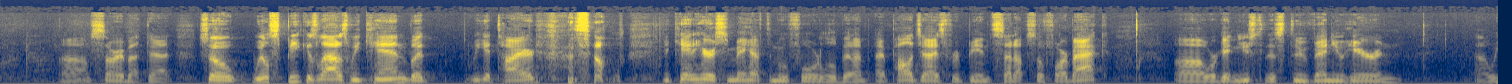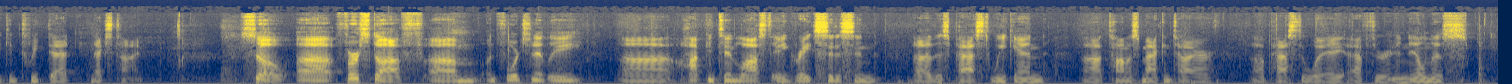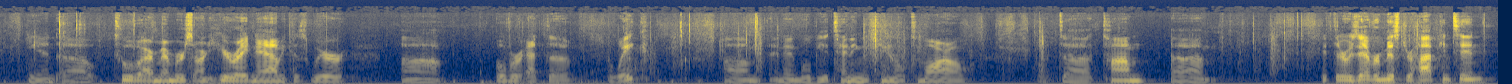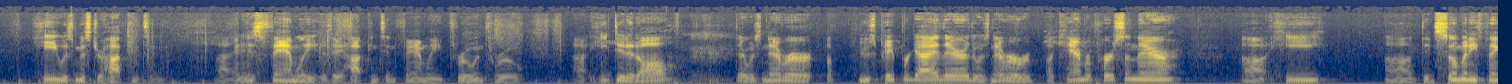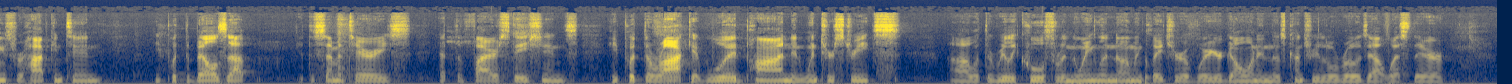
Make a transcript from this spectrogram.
Uh, I'm sorry about that. So we'll speak as loud as we can, but we get tired. so if you can't hear us, you may have to move forward a little bit. I, I apologize for it being set up so far back. Uh, we're getting used to this new venue here, and uh, we can tweak that next time. So, uh, first off, um, unfortunately, uh, Hopkinton lost a great citizen uh, this past weekend. Thomas McIntyre uh, passed away after an illness, and uh, two of our members aren't here right now because we're uh, over at the, the wake, um, and then we'll be attending the funeral tomorrow. But uh, Tom, um, if there was ever Mr. Hopkinton, he was Mr. Hopkinton. Uh, and his family is a Hopkinton family through and through. Uh, he did it all. There was never a newspaper guy there, there was never a camera person there. Uh, he uh, did so many things for Hopkinton. He put the bells up at the cemeteries, at the fire stations. He put the rock at Wood, Pond, and Winter Streets uh, with the really cool sort of New England nomenclature of where you're going in those country little roads out west there.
